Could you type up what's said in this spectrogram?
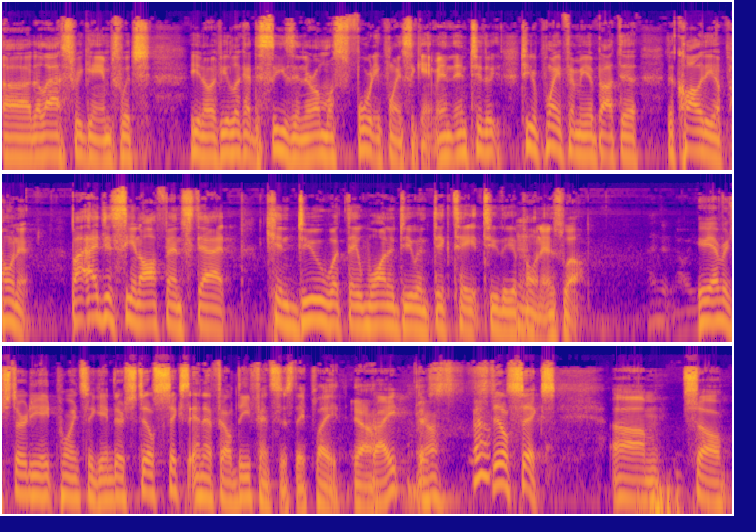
uh, the last three games, which you know, if you look at the season, they're almost 40 points a game. And, and to the to your point, Femi, about the the quality opponent, but I just see an offense that can do what they want to do and dictate to the opponent as well. You averaged 38 points a game. There's still six NFL defenses they played. Yeah. Right? There's still six. Um, so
